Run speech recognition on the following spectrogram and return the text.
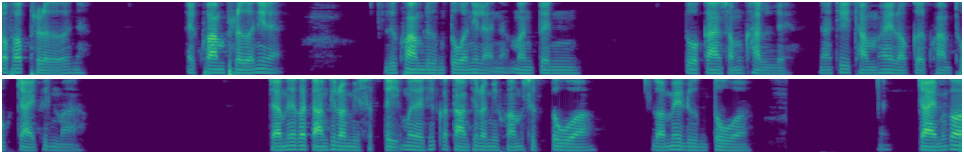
ก็เพราะเผลอนะไอ้ความเผลอนี่แหละ หรือความลืมตัวนี่แหละนะมันเป็นตัวการสำคัญเลยนะที่ทำให้เราเกิดความทุกข์ใจขึ้นมาแต่เมื่อก็ตามที่เรามีสติเมื่อใดที่ก็ตามที่เรามีความรู้สึกตัว เราไม่ลืมตัว ใจมันก็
